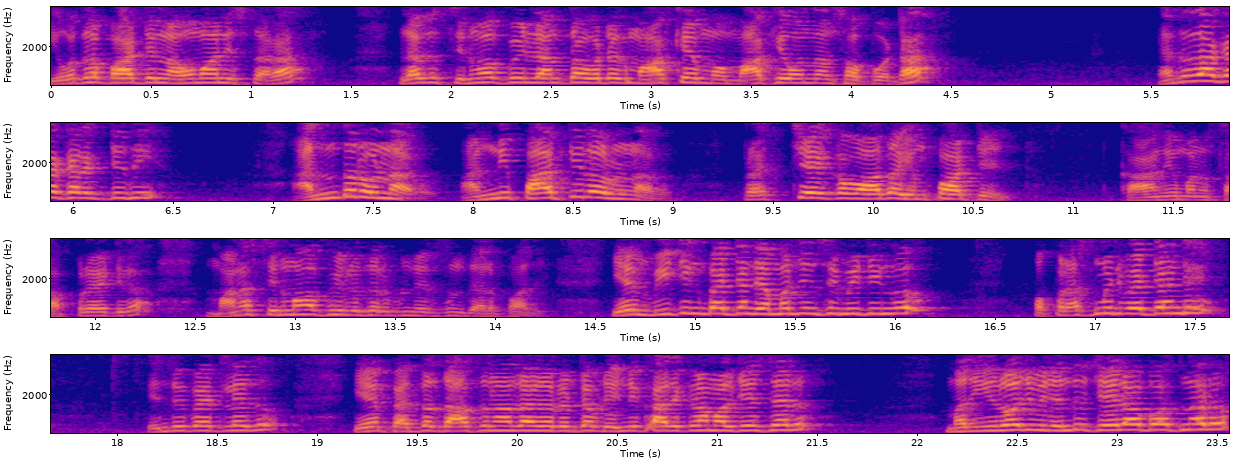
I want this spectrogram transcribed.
యువతల పార్టీని అవమానిస్తారా? లేకపోతే సినిమా ఫీల్డ్ అంతా ఒకటి మాకే మాకే ఉందని సపోర్టా ఎంత దాకా కరెక్ట్ ఇది? అందరూ ఉన్నారు. అన్ని పార్టీలో ఉన్నారు. ప్రత్యేకవాద ఇంపార్టెంట్ కానీ మనం సపరేట్గా మన సినిమా ఫీల్డ్ తరపున నిరసన తెలపాలి. ఏం మీటింగ్ పెట్టండి? ఎమర్జెన్సీ మీటింగు ఒక ప్రెస్ మీట్ పెట్టండి. ఎందుకు పెట్టలేదు? ఏం పెద్ద దాసనారాయణ గారు ఉంటే ఎన్ని కార్యక్రమాలు చేశారు? మరి ఈరోజు మీరు ఎందుకు చేయలేకపోతున్నారు?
